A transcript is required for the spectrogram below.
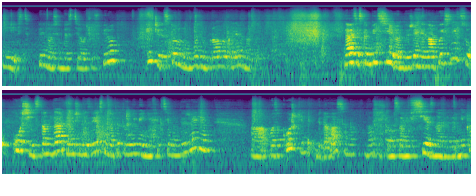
Есть. Переносим вес тела чуть вперед и через сторону вводим правое колено назад. Давайте скомпенсируем движение на поясницу. Очень стандартным, очень известным, от этого не менее эффективным движением. А, поза кошки, бедоласана, да, то, что мы с вами все знаем наверняка.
